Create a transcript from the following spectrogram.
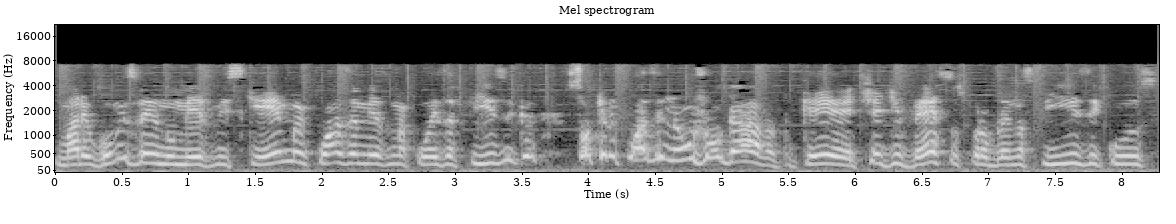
O Mário Gomes veio no mesmo esquema, quase a mesma coisa física, só que ele quase não jogava, porque tinha diversos problemas físicos.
